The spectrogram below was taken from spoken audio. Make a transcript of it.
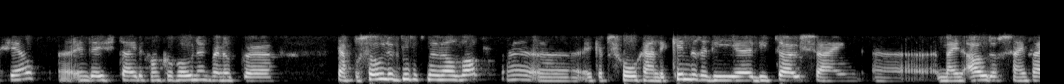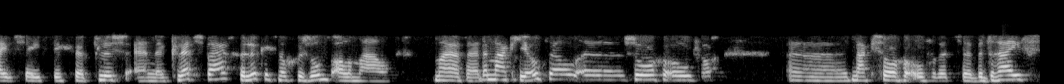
geldt in deze tijden van corona. Ik ben ook, ja, persoonlijk doet het me wel wat. ik heb schoolgaande kinderen die, die thuis zijn. mijn ouders zijn 75 plus en kwetsbaar. Gelukkig nog gezond allemaal. Maar daar maak je ook wel zorgen over. Uh, ik maak zorgen over het uh, bedrijf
